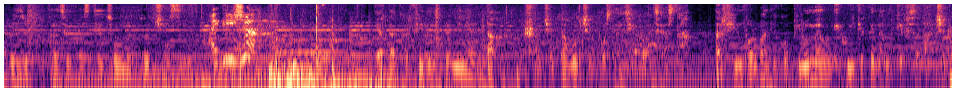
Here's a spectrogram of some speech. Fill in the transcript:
aveți reputație că sunteți un doctor cinstit. Ai grijă! Iar dacă ar fi despre mine, da, aș accepta orice post în situația asta. Ar fi vorba de copilul meu, e uite că n-am chef să-l accept.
